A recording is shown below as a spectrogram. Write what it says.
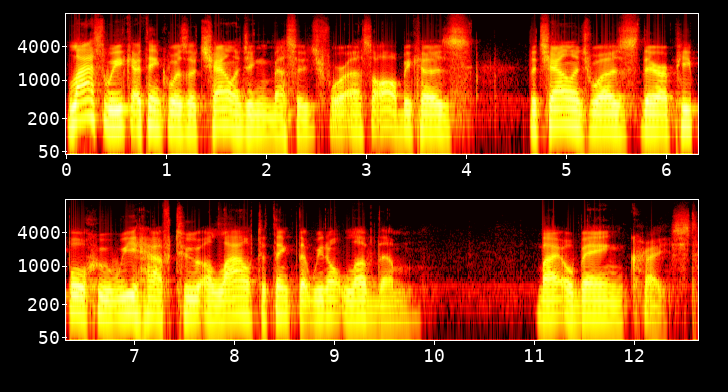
Last week, I think, was a challenging message for us all because the challenge was there are people who we have to allow to think that we don't love them by obeying Christ.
